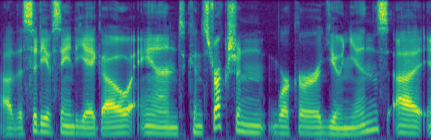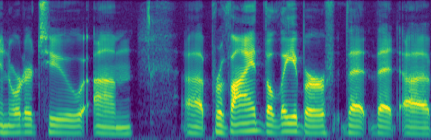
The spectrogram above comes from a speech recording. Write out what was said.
uh, the city of San Diego and construction worker unions uh, in order to um, uh, provide the labor that that uh,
